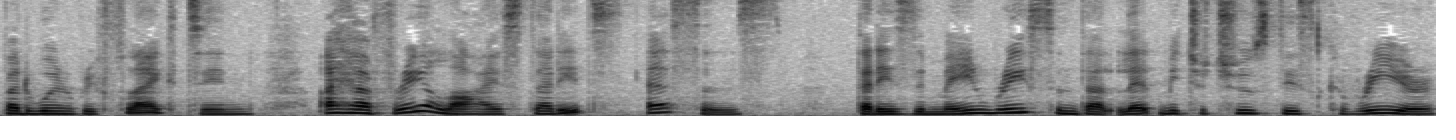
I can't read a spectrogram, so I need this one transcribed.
but when reflecting, I have realized that its essence, that is the main reason that led me to choose this career,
